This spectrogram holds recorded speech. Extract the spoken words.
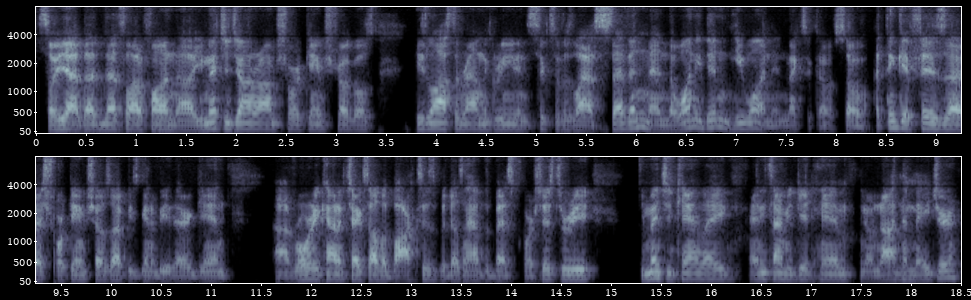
so yeah, that, that's a lot of fun. Uh, you mentioned Jon Rahm short game struggles he's lost around the green in six of his last seven, and the one he didn't, he won in Mexico. So I think if his uh, short game shows up, he's going to be there again. Uh, Rory kind of checks all the boxes, but doesn't have the best course history. You mentioned Cantlay. Anytime you get him, you know, not in a major,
